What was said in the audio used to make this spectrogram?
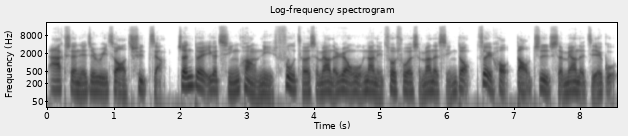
action 以及 result 去讲。针对一个情况，你负责什么样的任务，那你做出了什么样的行动，最后导致什么样的结果，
